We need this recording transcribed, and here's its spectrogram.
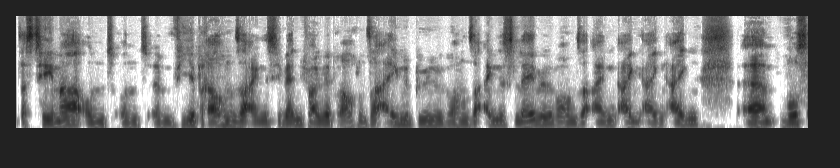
das Thema und, und ähm, wir brauchen unser eigenes Event, weil wir brauchen unsere eigene Bühne, wir brauchen unser eigenes Label, wir brauchen unser eigen, eigen, eigen, eigen, ähm, wo es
